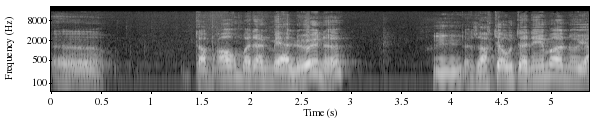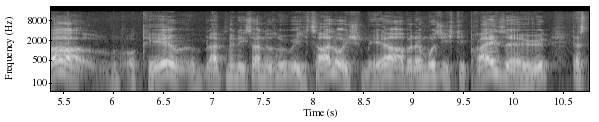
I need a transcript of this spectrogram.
äh, da brauchen wir dann mehr Löhne. Mhm. Da sagt der Unternehmer, naja, okay, bleibt mir nichts anderes übrig, ich zahle euch mehr, aber dann muss ich die Preise erhöhen. Das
